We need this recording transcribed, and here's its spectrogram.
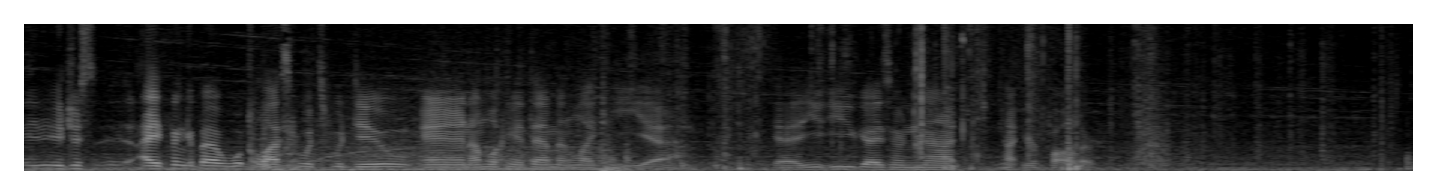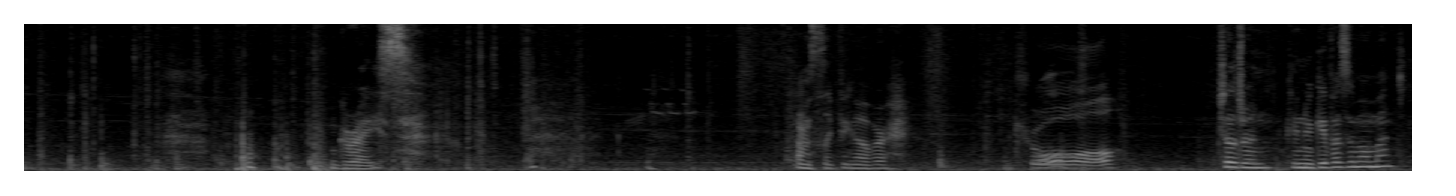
It, it just, I think about what Blazkowicz would do, and I'm looking at them and like, yeah, yeah, you, you guys are not, not your father. Grace. I'm sleeping over. Cool. Children, can you give us a moment?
